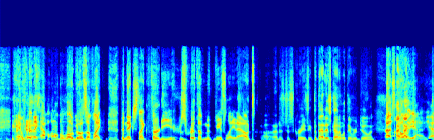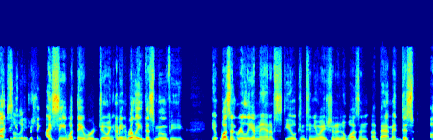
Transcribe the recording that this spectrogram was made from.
and where they have all the logos of like the next like 30 years worth of movies laid out Oh, that is just crazy. But that is kind of what they were doing. that's I- I- totally yeah yeah I absolutely interesting. I see what they were doing. I mean, really, this movie it wasn't really a Man of Steel continuation, and it wasn't a Batman. This uh,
